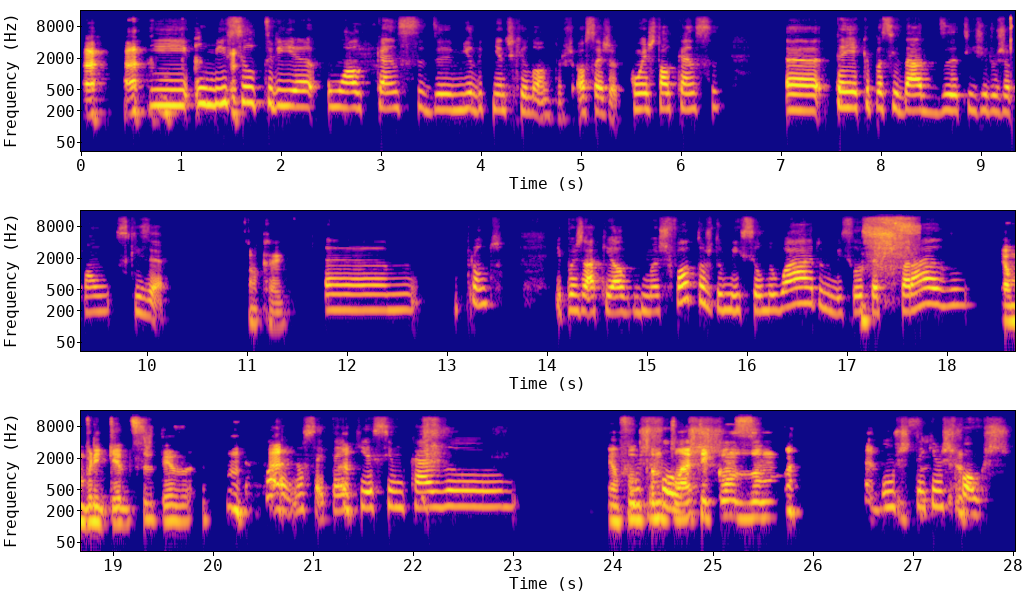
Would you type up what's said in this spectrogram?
e o míssil teria um alcance de 1500 km, ou seja, com este alcance tem a capacidade de atingir o Japão se quiser. ok. Ahm, pronto. E depois há aqui algumas fotos do míssil no ar, do míssil a ser disparado. É um brinquedo, de certeza. Pô, não sei, tem aqui assim um bocado. É um fulcrum de plástico com zoom. Uns, tem aqui uns fogos.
